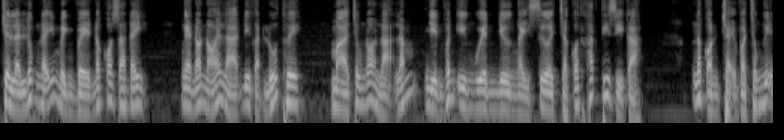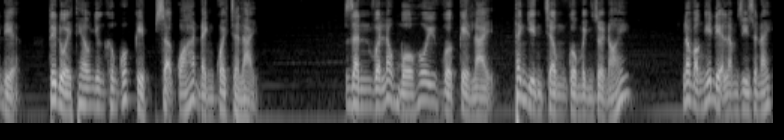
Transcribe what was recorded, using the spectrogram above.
Chuyện là lúc nãy mình về nó có ra đây. Nghe nó nói là đi gặt lúa thuê. Mà trông nó lạ lắm, nhìn vẫn y nguyên như ngày xưa chẳng có khác tí gì cả. Nó còn chạy vào trong nghĩa địa. Tôi đuổi theo nhưng không có kịp, sợ quá đành quay trở lại. Dần vừa lau mồ hôi vừa kể lại, Thanh nhìn chồng của mình rồi nói. Nó vào nghĩa địa làm gì giờ này?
